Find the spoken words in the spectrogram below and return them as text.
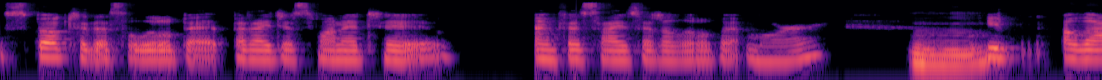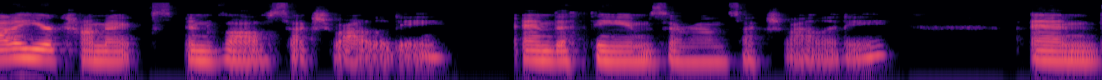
spoke to this a little bit, but I just wanted to emphasize it a little bit more. Mm-hmm. You, a lot of your comics involve sexuality and the themes around sexuality. and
